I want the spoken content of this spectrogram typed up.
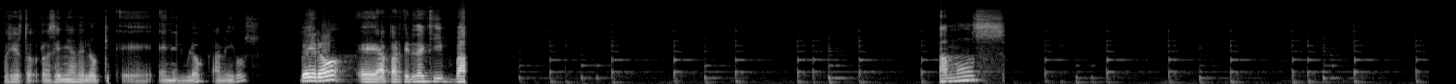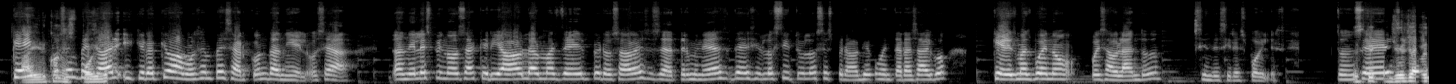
Por cierto, reseñas de Loki eh, en el blog, amigos. Pero eh, a partir de aquí va... Vamos a ir con vamos a empezar y creo que vamos a empezar con Daniel. O sea, Daniel Espinosa, quería hablar más de él, pero sabes, o sea, terminé de decir los títulos, esperaba que comentaras algo, que eres más bueno, pues hablando sin decir spoilers. Entonces... yo ya hablé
